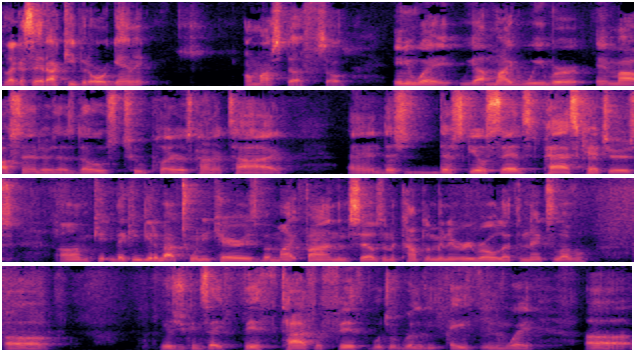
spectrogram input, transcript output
like I said, I keep it organic on my stuff. So Anyway, we got Mike Weber and Miles Sanders as those two players kind of tied, and their their skill sets, pass catchers. Um, can, they can get about 20 carries, but might find themselves in a complementary role at the next level. Uh, as you can say, fifth, tied for fifth, which would really be eighth in a way. Uh,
